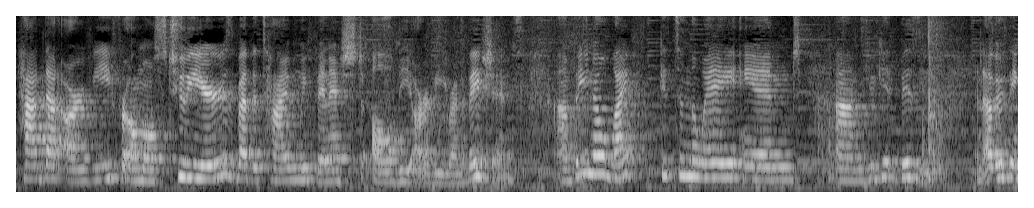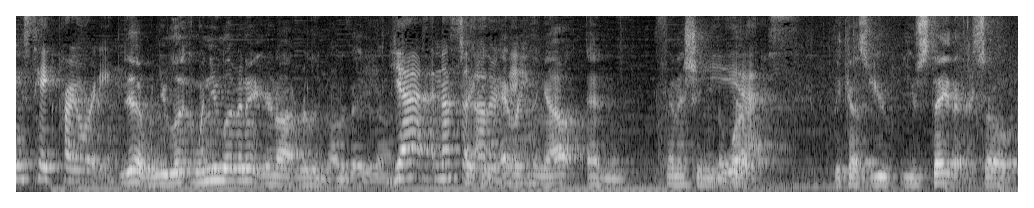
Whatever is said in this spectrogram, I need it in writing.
had that RV for almost two years by the time we finished all the RV renovations. Um, but you know, life gets in the way and um, you get busy and other things take priority. Yeah, when you li- when you live in it, you're not really motivated on Yes, and that's the taking other everything out and finishing the work Yes. Because you you stay there. So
